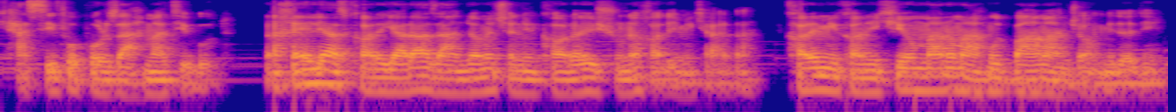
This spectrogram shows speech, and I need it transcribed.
کثیف و پرزحمتی بود. و خیلی از کارگرها از انجام چنین کارهای شونه خالی می‌کردن. کار میکانیکی و من و محمود با هم انجام می‌دادیم.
